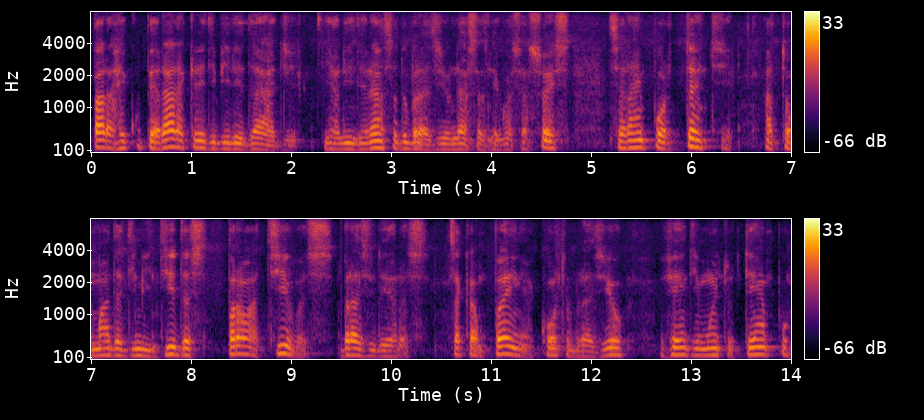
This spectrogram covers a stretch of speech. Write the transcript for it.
para recuperar a credibilidade e a liderança do Brasil nessas negociações, será importante a tomada de medidas proativas brasileiras. Essa campanha contra o Brasil vem de muito tempo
